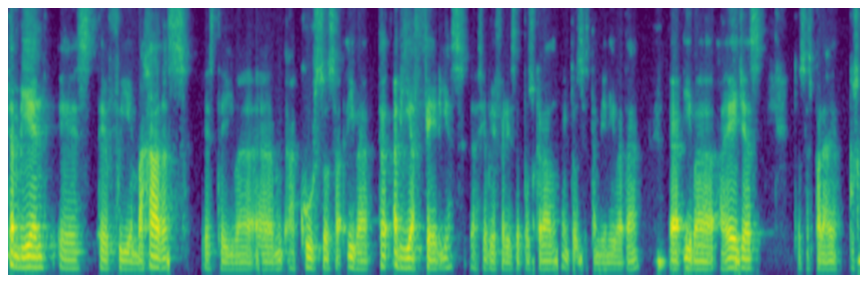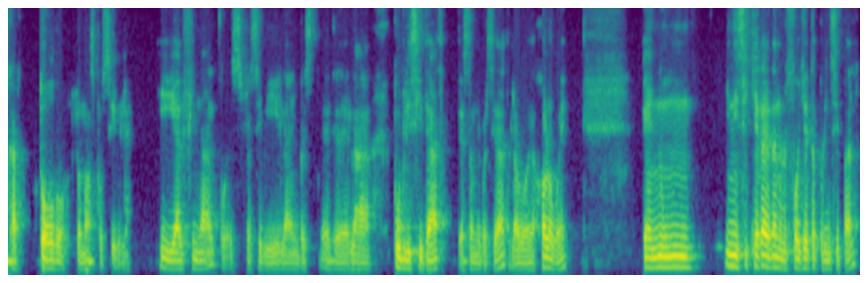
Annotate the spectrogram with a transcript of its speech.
también este, fui a embajadas, este, iba a, cursos, iba, había ferias, había ferias de posgrado, entonces también iba a, eh, iba a ellas, entonces para buscar todo lo más posible. Y al final, pues recibí la, eh, la publicidad de esta universidad, la Royal Holloway, en un y ni siquiera era en el folleto principal,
